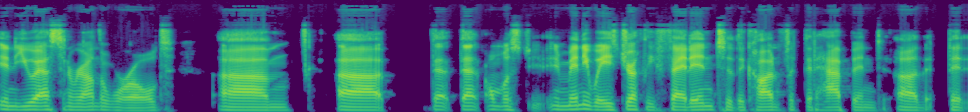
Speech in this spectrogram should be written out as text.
in the U.S. and around the world. Um, uh, that that almost in many ways directly fed into the conflict that happened uh, that that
